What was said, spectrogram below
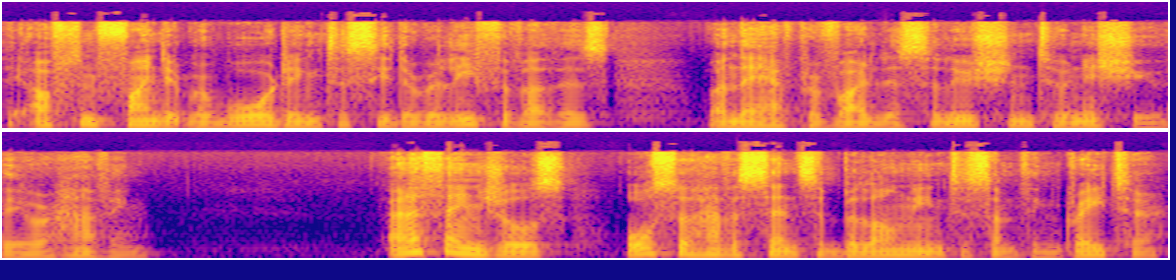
they often find it rewarding to see the relief of others when they have provided a solution to an issue they were having. Earth angels also have a sense of belonging to something greater.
